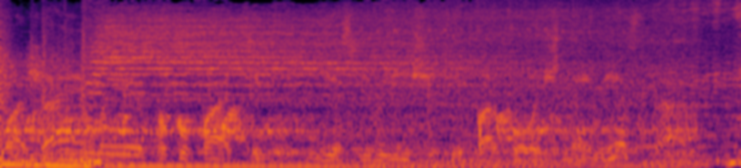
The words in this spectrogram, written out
Уважаемые покупатели, если вы ищете парковочное место,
